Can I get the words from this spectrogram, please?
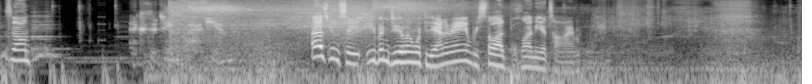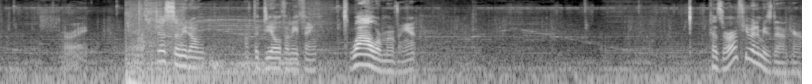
He's gone. Exiting vacuum. As you can see, even dealing with the enemy, we still had plenty of time. Just so we don't have to deal with anything while we're moving it. Because there are a few enemies down here.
